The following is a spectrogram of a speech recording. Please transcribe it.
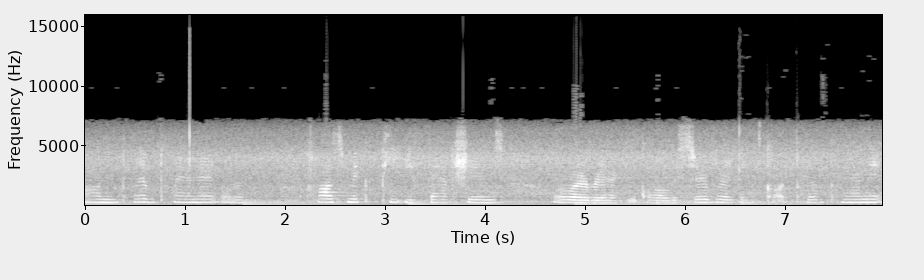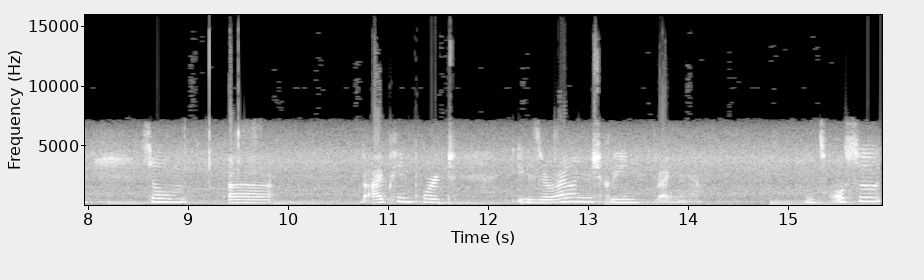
on Pleb Planet or Cosmic PE Factions or whatever the heck you call the server. I think it's called Pleb Planet. So, uh, the IP port is right on your screen right now. It's also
